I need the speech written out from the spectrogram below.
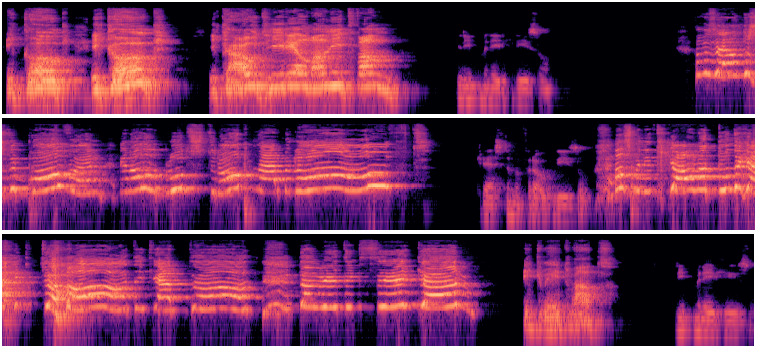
Ik ook, ik ook! Ik hou het hier helemaal niet van, riep meneer Griezel. We zijn ondersteboven en, en al het bloed stroomt naar mijn hoofd, krijste mevrouw Griezel. Als we niet gauw wat doen, dan ga ik dood. Ik ga dood. Dat weet ik zeker. Ik weet wat, riep meneer Griezel.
